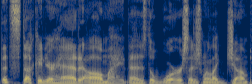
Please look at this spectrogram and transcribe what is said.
that's stuck in your head. Oh my, that is the worst. I just want to like jump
